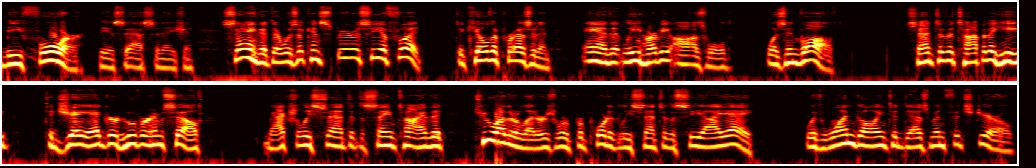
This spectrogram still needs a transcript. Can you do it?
before the assassination, saying that there was a conspiracy afoot to kill the president and that Lee Harvey Oswald was involved. Sent to the top of the heap to J. Edgar Hoover himself, actually sent at the same time that two other letters were purportedly sent to the CIA, with one going to Desmond Fitzgerald,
